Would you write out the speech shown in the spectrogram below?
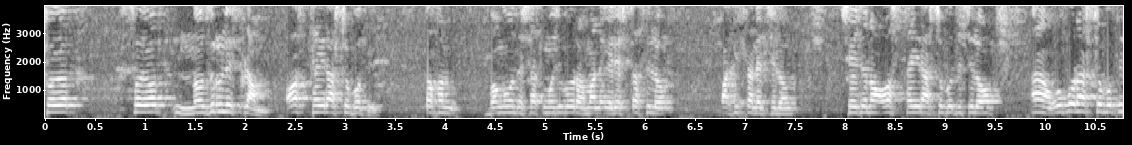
সৈয়দ সৈয়দ নজরুল ইসলাম, অস্থায়ী রাষ্ট্রপতি। তখন বঙ্গবন্ধু শেখ মুজিবুর রহমান এরেস্টা ছিল। পাকিস্তানে ছিল। সেই জন্য অস্থায়ী রাষ্ট্রপতি ছিল। হ্যাঁ উপরাষ্ট্রপতি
